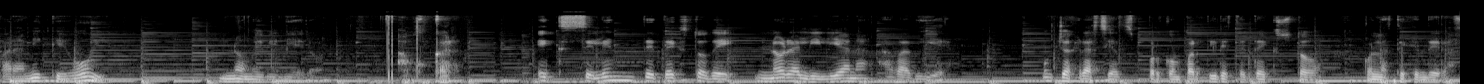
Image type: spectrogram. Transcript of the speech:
Para mí que hoy no me vinieron a buscar. Excelente texto de Nora Liliana Abadie. Muchas gracias por compartir este texto con las tejenderas.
